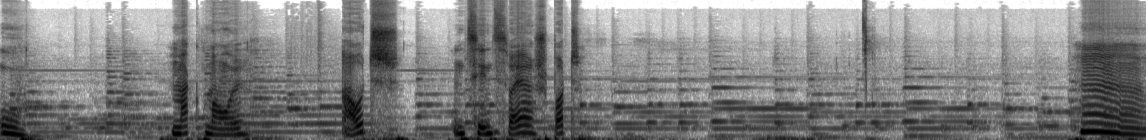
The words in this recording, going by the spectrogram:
Uh. Mackmaul. Autsch. Ein 10-2er Spott. Hm.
